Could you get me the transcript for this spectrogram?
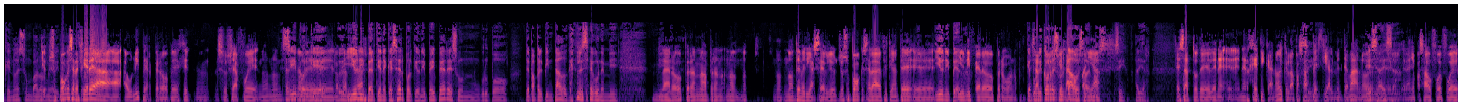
Que no es un valor Yo, muy Supongo que se refiere a, a, Uniper, pero es que eso ya fue. No, no sí, porque de, de Uniper tiene que ser, porque Unipaper es un grupo de papel pintado, que según en mi, mi... Claro, pero no, pero no, no, no no, no debería ser. Yo, yo, supongo que será efectivamente eh, Uniper. Uniper, pero, pero bueno. Que exacto, publicó resultados compañía, además. Sí, ayer. Exacto, de, de, energética, ¿no? Y que lo ha pasado sí. especialmente mal, ¿no? Esa, el, esa. El, el, año pasado fue, fue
